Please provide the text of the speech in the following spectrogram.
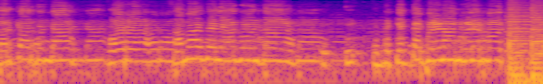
ಸರ್ಕಾರದಿಂದ ಅವರು ಸಮಾಜದಲ್ಲಿ ಆಗುವಂತ இந்த கெட்ட பரிணாமங்கள் என்பது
